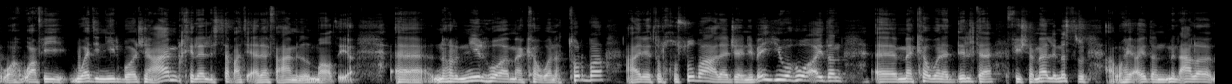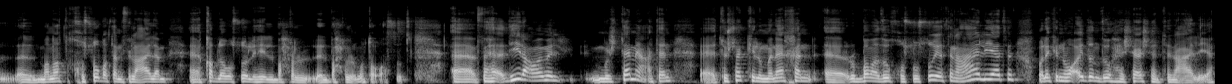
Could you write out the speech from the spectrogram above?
وفي وادي النيل بوجه عام خلال السبعة آلاف عام الماضية. آه نهر النيل هو ما كون التربة عالية الخصوبة على جانبيه وهو أيضا آه ما كون الدلتا في شمال مصر وهي أيضا من أعلى المناطق خصوبة في العالم آه قبل وصوله للبحر للبحر المتوسط. فهذه العوامل مجتمعة تشكل مناخا ربما ذو خصوصية عالية ولكنه أيضا ذو هشاشة عالية.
